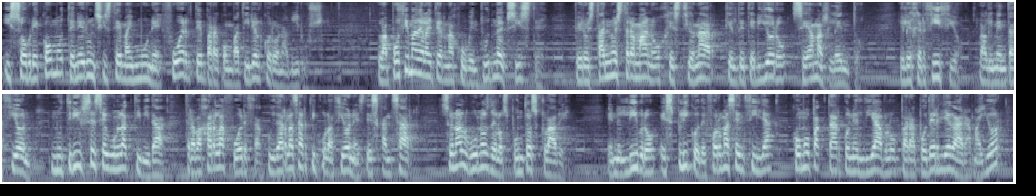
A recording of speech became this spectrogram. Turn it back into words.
y sobre cómo tener un sistema inmune fuerte para combatir el coronavirus. La pócima de la eterna juventud no existe, pero está en nuestra mano gestionar que el deterioro sea más lento. El ejercicio, la alimentación, nutrirse según la actividad, trabajar la fuerza, cuidar las articulaciones, descansar, son algunos de los puntos clave. En el libro explico de forma sencilla cómo pactar con el diablo para poder llegar a mayor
